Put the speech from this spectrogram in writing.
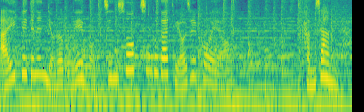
아이패드는 여러분의 멋진 수업 친구가 되어줄 거예요. 감사합니다.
